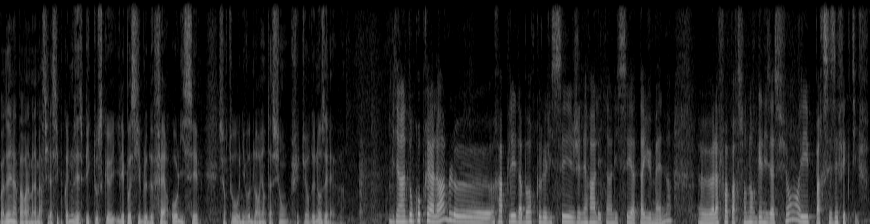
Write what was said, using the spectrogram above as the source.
va donner la parole à Madame Arcilassi pour qu'elle nous explique tout ce qu'il est possible de faire au lycée, surtout au niveau de l'orientation future de nos élèves. Bien, donc au préalable, euh, rappeler d'abord que le lycée général est un lycée à taille humaine, à la fois par son organisation et par ses effectifs.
